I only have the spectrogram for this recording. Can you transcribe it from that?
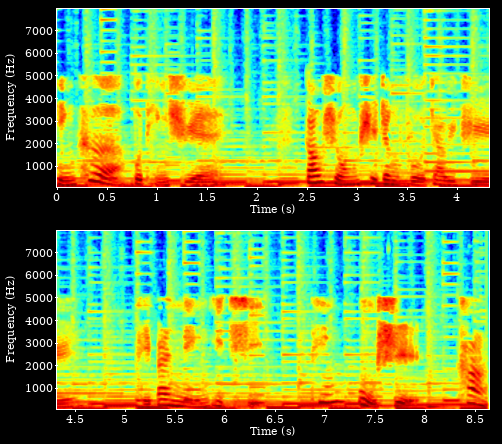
停课不停学，高雄市政府教育局陪伴您一起听故事、抗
